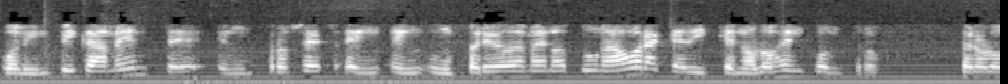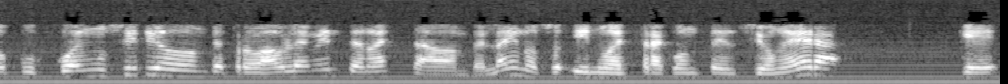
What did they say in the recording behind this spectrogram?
olímpicamente en un proceso en, un periodo de menos de una hora que, que no los encontró, pero los buscó en un sitio donde probablemente no estaban, ¿verdad? Y, y nuestra contención era que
